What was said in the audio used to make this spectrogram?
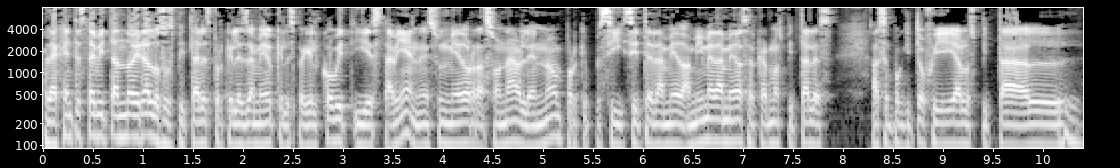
la gente está evitando ir a los hospitales porque les da miedo que les pegue el COVID y está bien, es un miedo razonable, ¿no? Porque pues sí, sí te da miedo. A mí me da miedo acercarme a hospitales. Hace poquito fui al hospital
